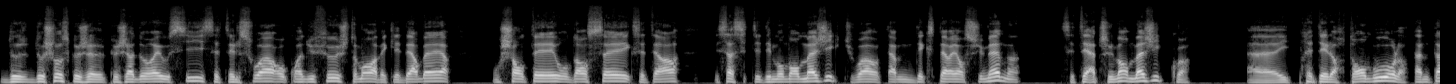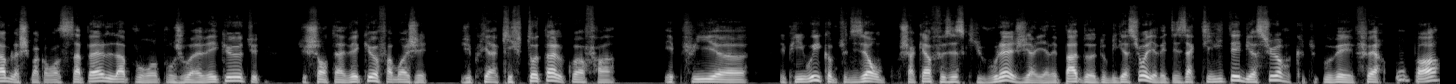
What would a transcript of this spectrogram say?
deux, choses que, j'adorais aussi. C'était le soir au coin du feu, justement, avec les berbères. On chantait, on dansait, etc. Et ça, c'était des moments magiques, tu vois, en termes d'expérience humaine. C'était absolument magique, quoi. Euh, ils prêtaient leur tambour, leur tam-tam, là, je sais pas comment ça s'appelle, là, pour, pour jouer avec eux. Tu, tu chantes avec eux. Enfin, moi, j'ai, j'ai pris un kiff total, quoi. Enfin, et puis, euh, et puis oui, comme tu disais, chacun faisait ce qu'il voulait. il n'y avait pas d'obligation. Il y avait des activités, bien sûr, que tu pouvais faire ou pas,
